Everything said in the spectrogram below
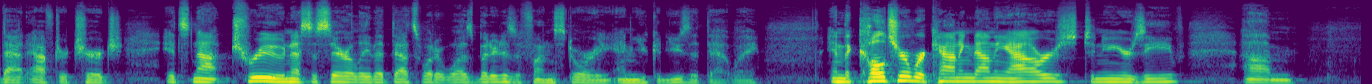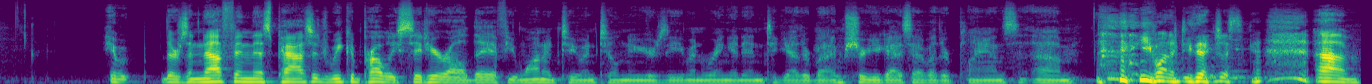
that after church. It's not true necessarily that that's what it was, but it is a fun story, and you could use it that way. In the culture, we're counting down the hours to New Year's Eve. Um, it, there's enough in this passage. We could probably sit here all day if you wanted to until New Year's Eve and ring it in together, but I'm sure you guys have other plans. Um, you want to do that, Jessica? Um,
